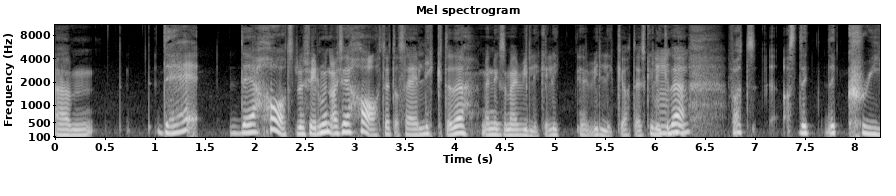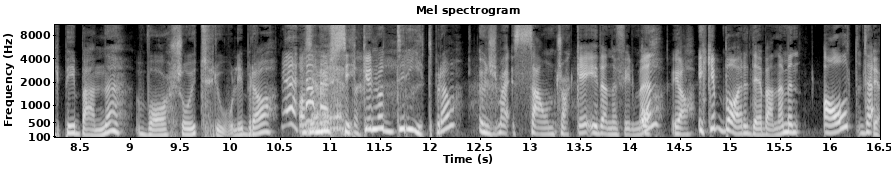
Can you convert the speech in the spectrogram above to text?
Um, det, det jeg hatet med filmen Altså, jeg hatet, altså, jeg likte det, men liksom, jeg ville ikke, jeg ville ikke at jeg skulle like det. For at altså, det, det creepy bandet var så utrolig bra. Altså, musikken var dritbra. Unnskyld meg, soundtracket i denne filmen. Oh, ja. Ikke bare det bandet, men alt. Det Ja.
